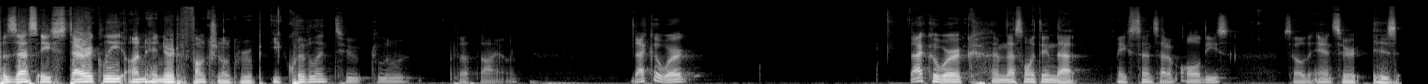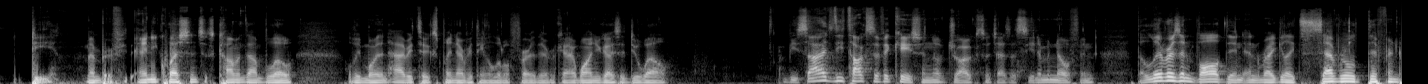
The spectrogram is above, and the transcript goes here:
Possess a sterically unhindered functional group equivalent to glutathione. That could work. That could work. And that's the only thing that makes sense out of all these. So the answer is D. Remember, if you, any questions, just comment down below. I'll be more than happy to explain everything a little further. Okay, I want you guys to do well. Besides detoxification of drugs such as acetaminophen, the liver is involved in and regulates several different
